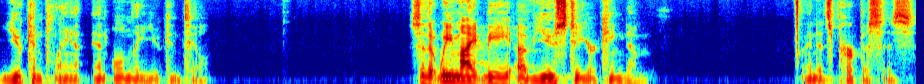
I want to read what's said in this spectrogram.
you can plant and only you can till. so that we might be of use to your kingdom and its purposes.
